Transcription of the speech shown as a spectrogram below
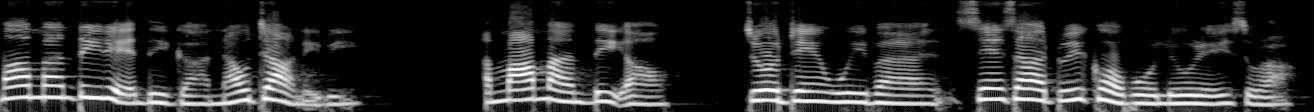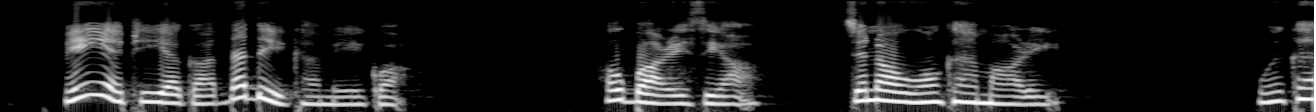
မာမန်သိတဲ့အသည့်ကနောက်ကျနေပြီအမားမှန်သိအောင်ကြိုတင်ဝေဖန်စဉ်းစားတွေးခေါ်ဖို့လိုတယ်ဆိုတာမင်းရဲ့ဖြစ်ရက်ကတတ်သိခံမေးကွာဟုတ်ပါရဲ့ဆရာကျွန်တော်ဝန်ခံပါတယ်ဝန်ခံ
